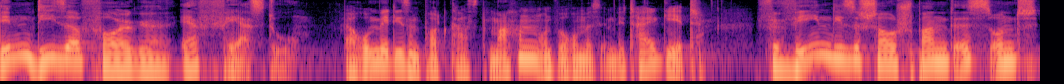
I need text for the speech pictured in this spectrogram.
In dieser Folge erfährst du, warum wir diesen Podcast machen und worum es im Detail geht. für wen diese Show spannend ist und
